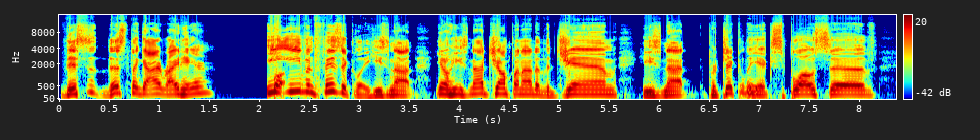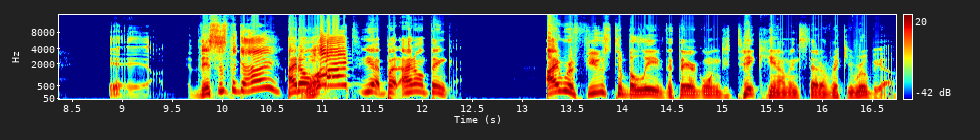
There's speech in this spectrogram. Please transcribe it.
This is this the guy right here? Well, even physically, he's not, you know, he's not jumping out of the gym. He's not particularly explosive. This is the guy? I don't What? Yeah, but I don't think I refuse to believe that they are going to take him instead of Ricky Rubio.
